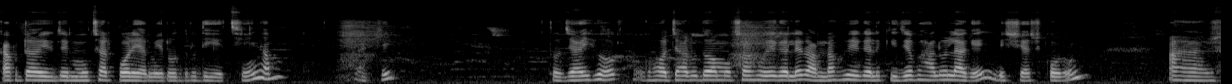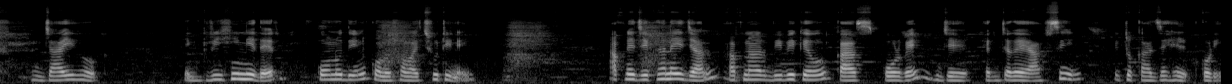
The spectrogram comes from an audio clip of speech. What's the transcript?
কাপড়টা এই যে মোছার পরে আমি রৌদ্র দিয়েছি নাম আর কি। তো যাই হোক ঘর ঝাড়ু দেওয়া মোছা হয়ে গেলে, রান্না হয়ে গেলে কি যে ভালো লাগে, বিশ্বাস করুন। আর যাই হোক গৃহিণীদের কোনো দিন কোনো সময় ছুটি নেই। আপনি যেখানেই যান আপনার বিবেকেও কাজ করবে যে এক জায়গায় আসছি একটু কাজে হেল্প করি।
